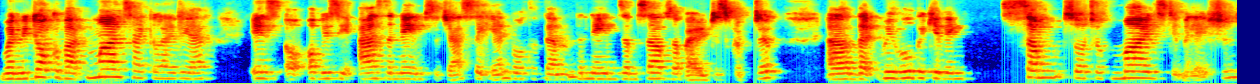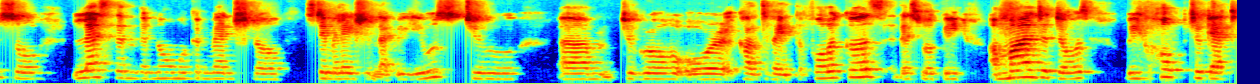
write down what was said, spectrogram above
When we talk about mild cycle IVF, is obviously as the name suggests. Again, both of them, the names themselves are very descriptive. Uh, that we will be giving some sort of mild stimulation, so less than the normal conventional stimulation that we use to um, to grow or cultivate the follicles. This will be a milder dose. We hope to get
